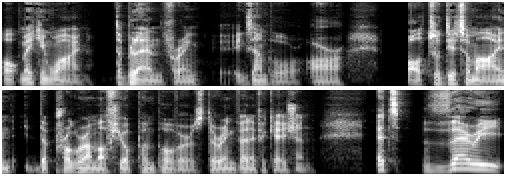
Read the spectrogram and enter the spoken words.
of making wine, the blend, for example, or or to determine the program of your pump overs during vinification. It's very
